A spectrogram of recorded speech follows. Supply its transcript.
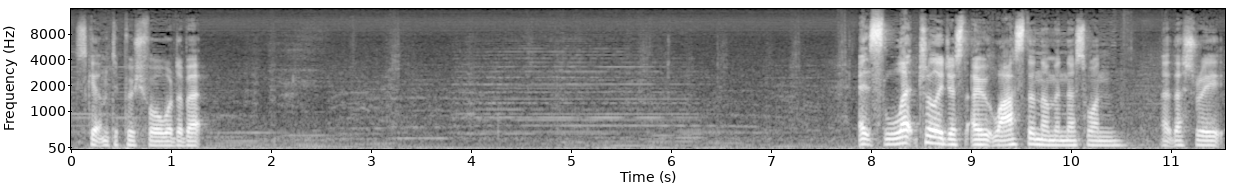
Let's get them to push forward a bit. It's literally just outlasting them in this one at this rate.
